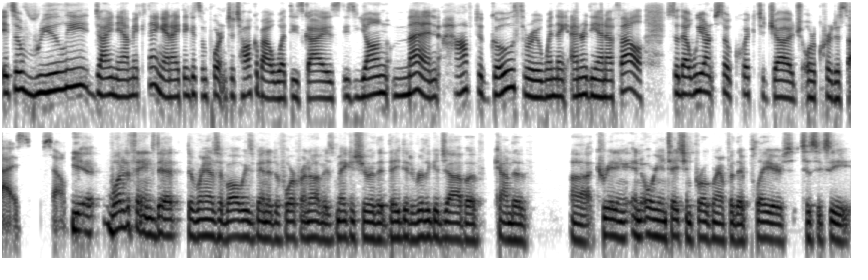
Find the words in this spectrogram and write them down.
it's a really dynamic thing and and I think it's important to talk about what these guys, these young men, have to go through when they enter the NFL so that we aren't so quick to judge or criticize. So, yeah, one of the things that the Rams have always been at the forefront of is making sure that they did a really good job of kind of uh, creating an orientation program for their players to succeed.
